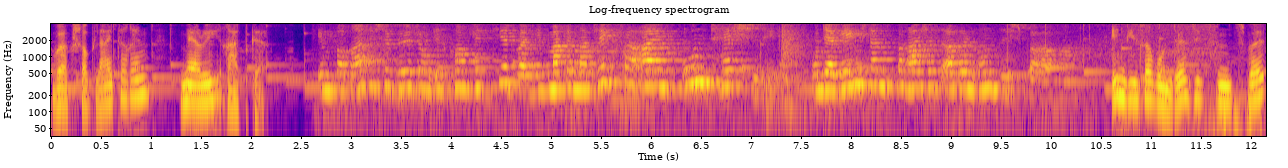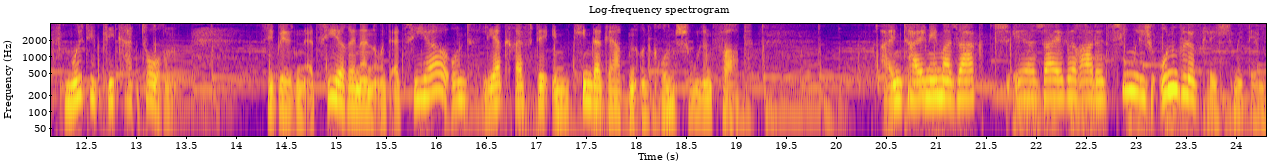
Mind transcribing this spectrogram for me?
Workshopleiterin Mary Radke. Informatische Bildung ist kompliziert, weil sie Mathematik vereint und Technik. Und der Gegenstandsbereich ist aber ein unsichtbarer. In dieser Runde sitzen zwölf Multiplikatoren. Sie bilden Erzieherinnen und Erzieher und Lehrkräfte in Kindergärten und Grundschulen fort. Ein Teilnehmer sagt, er sei gerade ziemlich unglücklich mit dem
